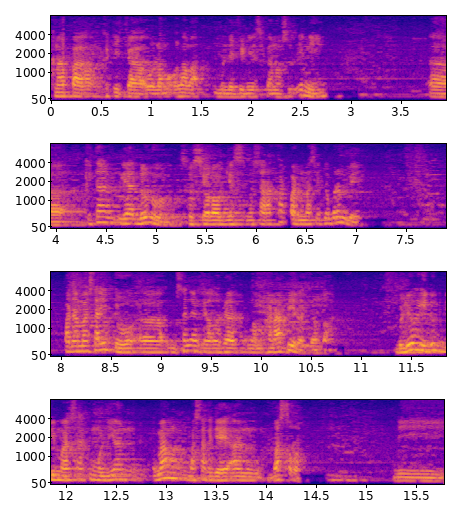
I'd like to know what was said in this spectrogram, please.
kenapa ketika ulama-ulama mendefinisikan nusus ini eh, kita lihat dulu sosiologis masyarakat pada masa itu berbeda. Pada masa itu eh, misalnya kita lihat Imam Hanafi lah contoh. Beliau hidup di masa kemudian memang masa kejayaan Basrah di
